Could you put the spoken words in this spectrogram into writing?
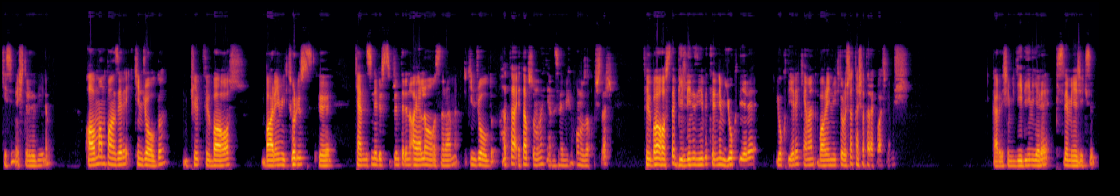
kesinleştirdi diyelim. Alman Panzer'i ikinci oldu. Phil Bauhaus, Bahreyn Victorious e, kendisine bir sprinterini ayarlamamasına rağmen ikinci oldu. Hatta etap sonuna kendisine mikrofon uzatmışlar. Phil Bauhaus da bildiğiniz gibi trenim yok diyerek yok diyerek hemen Bahreyn Victorious'a taş atarak başlamış. Kardeşim yediğin yere pislemeyeceksin.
